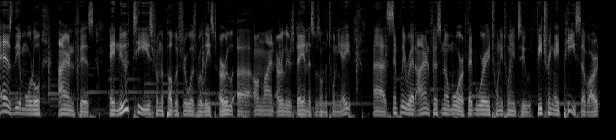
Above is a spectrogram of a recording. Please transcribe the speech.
as the immortal Iron Fist. A new tease from the publisher was released early, uh, online earlier today, and this was on the 28th. Uh, simply read Iron Fist No More, February 2022, featuring a piece of art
